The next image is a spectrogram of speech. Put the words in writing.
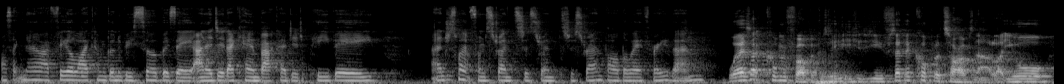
I was like, no, I feel like I'm going to be so busy. And I did. I came back, I did a PB. And just went from strength to strength to strength all the way through then. Where's that coming from? Because you- you've said a couple of times now, like your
